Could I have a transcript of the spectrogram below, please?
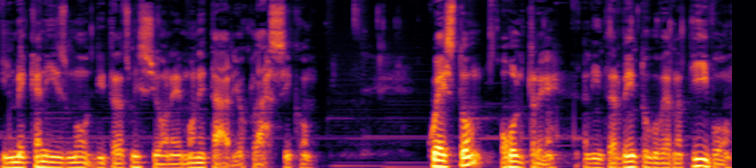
il meccanismo di trasmissione monetario classico. Questo, oltre all'intervento governativo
